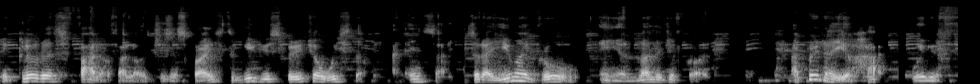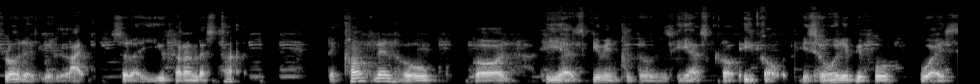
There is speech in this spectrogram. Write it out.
the glorious Father of our Lord Jesus Christ, to give you spiritual wisdom and insight so that you might grow in your knowledge of God I pray that your heart will be flooded with light so that you can understand the confident hope God He has given to those He has called, He called His holy people who is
